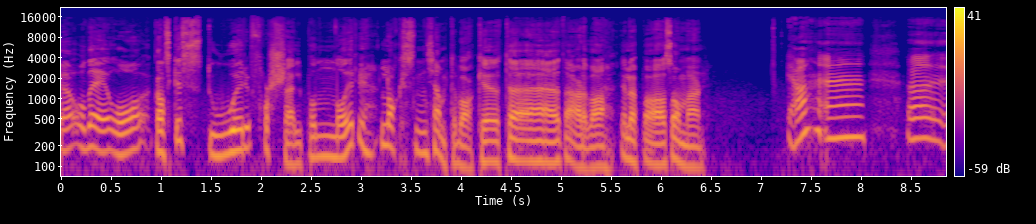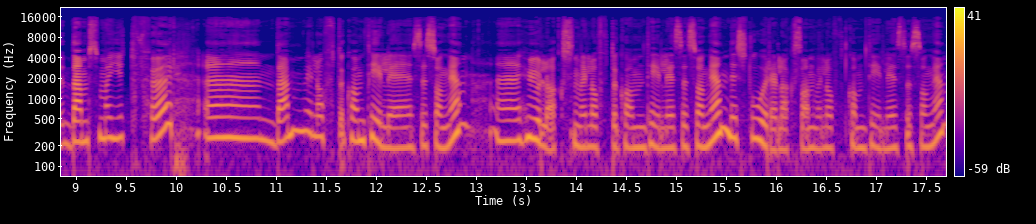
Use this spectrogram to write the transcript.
Ja, og Det er òg ganske stor forskjell på når laksen kommer tilbake til, til elva i løpet av sommeren. Ja, eh, og de som har gytt før, eh, de vil ofte komme tidlig i sesongen. Eh, Hulaksen vil ofte komme tidlig i sesongen. De store laksene vil ofte komme tidlig i sesongen.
